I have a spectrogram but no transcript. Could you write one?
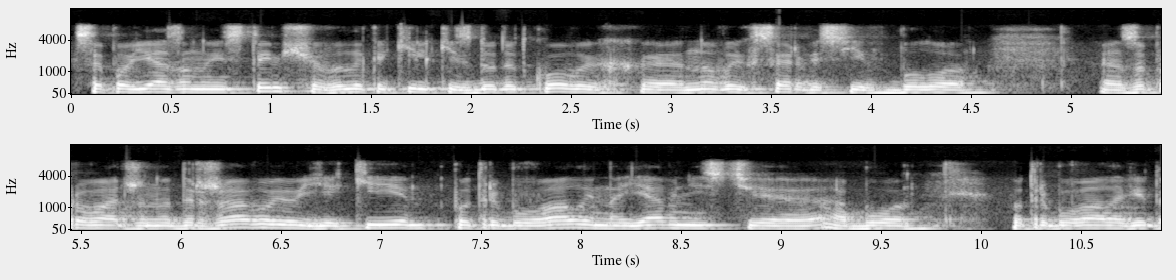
Це пов'язано із тим, що велика кількість додаткових е, нових сервісів було запроваджено державою, які потребували наявність або потребували від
